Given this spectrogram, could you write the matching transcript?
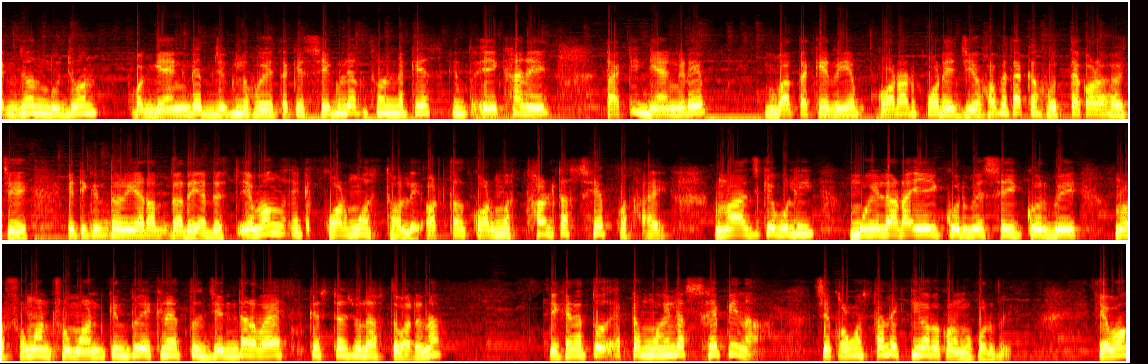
একজন, দুজন বা গ্যাংরেপ যেগুলো হয়ে থাকে, সেগুলো এক ধরনের কেস কিন্তু এখানে তাকে গ্যাংরেপ বা তাকে রেপ করার পরে যেভাবে তাকে হত্যা করা হয়েছে, এটি কিন্তু রেয়ার অফ দ্য রেয়ারেস্ট এবং এটি কর্মস্থলে। অর্থাৎ কর্মস্থলটা সেফ কোথায়? আমরা আজকে বলি, মহিলারা এই করবে, সেই করবে, আমরা সমান সমান, কিন্তু এখানে তো জেন্ডার ওয়াইজ কেসটা চলে আসতে পারে না। এখানে তো একটা মহিলা সেফই না, সে কর্মস্থলে কীভাবে কর্ম করবে? এবং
